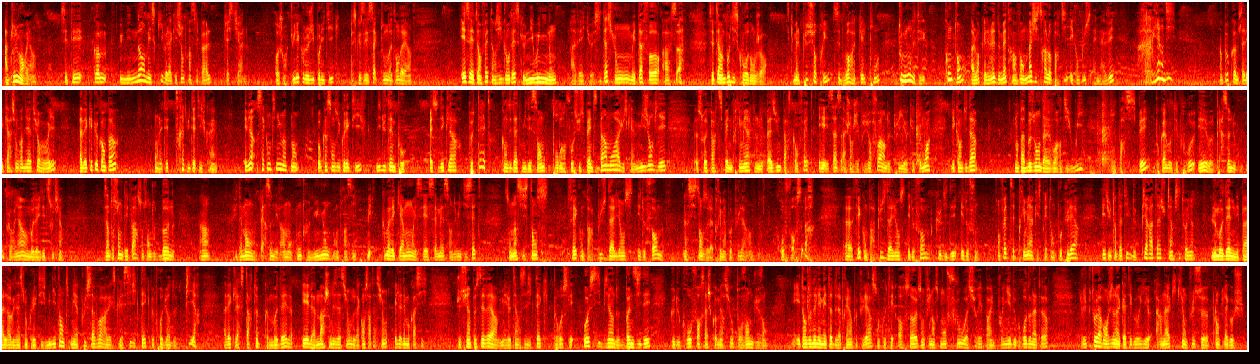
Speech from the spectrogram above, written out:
Absolument rien. C'était comme une énorme esquive à la question principale. Christiane, rejoins-tu l'écologie politique? Parce que c'est ça que tout le monde attendait. Hein. Et ça a été en fait un gigantesque ni oui ni non, avec euh, citations, métaphores, ah ça, c'était un beau discours dans le genre. Ce qui m'a le plus surpris, c'est de voir à quel point tout le monde était content alors qu'elle venait de mettre un vent magistral au parti et qu'en plus elle n'avait rien dit. Un peu comme sa déclaration de candidature, vous voyez Avec quelques campins, on était très dubitatif quand même. Eh bien, ça continue maintenant. Aucun sens du collectif, ni du tempo. Elle se déclare peut-être candidate mi-décembre pour un faux suspense d'un mois jusqu'à mi-janvier. Euh, souhaite participer à une primaire qui n'en est pas une parce qu'en fait, et ça, ça a changé plusieurs fois hein, depuis euh, quelques mois, les candidats n'ont pas besoin d'avoir dit oui pour participer, peut quand même voter pour eux et euh, personne ne comprend plus rien aux modalités de soutien. Les intentions de départ sont sans doute bonnes, hein. Évidemment, personne n'est vraiment contre une union dans le principe, mais comme avec Hamon et ses SMS en 2017, son insistance fait qu'on parle plus d'alliance et de forme, l'insistance de la primaire populaire, hein, gros forceur, euh, fait qu'on parle plus d'alliance et de forme que d'idées et de fond. En fait, cette primaire qui se prétend populaire est une tentative de piratage du terme citoyen. Le modèle n'est pas l'organisation collective militante, mais a plus à voir avec ce que la civic tech peut produire de pire, avec la start-up comme modèle et la marchandisation de la concertation et de la démocratie. Je suis un peu sévère, mais le terme civic tech peut receler aussi bien de bonnes idées que de gros forçages commerciaux pour vendre du vent. Mais étant donné les méthodes de la primaire populaire, son côté hors sol, son financement flou assuré par une poignée de gros donateurs, je vais plutôt la ranger dans la catégorie euh, arnaque qui en plus euh, plante la gauche.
